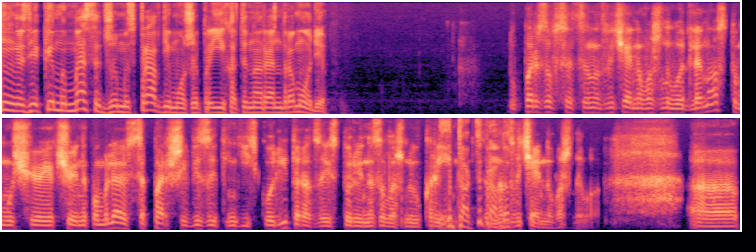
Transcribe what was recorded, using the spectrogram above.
з якими меседжами справді може приїхати на Рендра Моді? Ну, перш за все, це надзвичайно важливо для нас, тому що, якщо я не помиляюсь, це перший візит індійського лідера за історію незалежної України. Так, це правда. надзвичайно важливо. Е,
